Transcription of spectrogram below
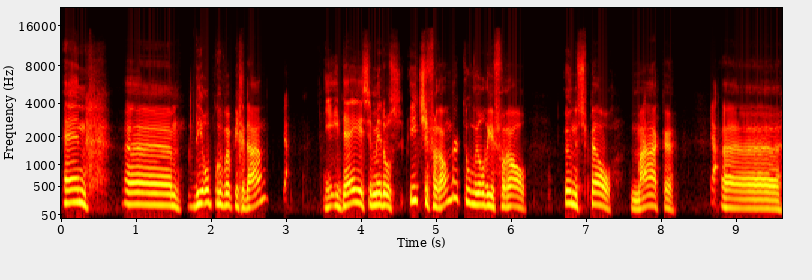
En ehm, die oproep heb je gedaan. Je idee is inmiddels ietsje veranderd. Toen wilde je vooral een spel maken. Ja. eh,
